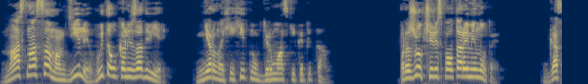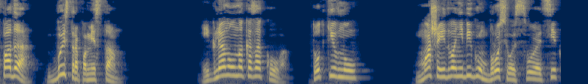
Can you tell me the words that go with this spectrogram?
Нас на самом деле вытолкали за дверь, нервно хихикнул германский капитан. Прыжок через полторы минуты. Господа, быстро по местам. И глянул на Казакова. Тот кивнул, Маша едва не бегом бросилась в свой отсек,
